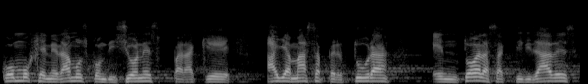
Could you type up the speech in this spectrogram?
cómo generamos condiciones para que haya más apertura en todas las actividades,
